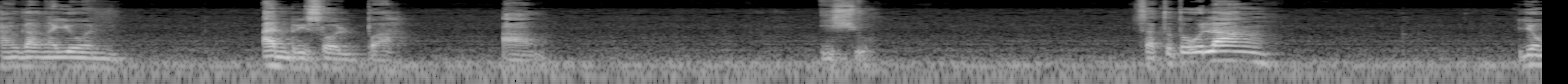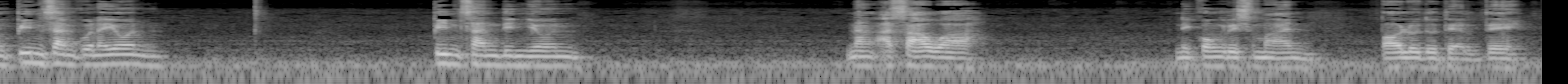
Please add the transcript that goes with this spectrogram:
hanggang ngayon unresolved pa ang issue. Sa totoo lang, yung pinsan ko na yon, pinsan din yon ng asawa ni Congressman Paulo Duterte.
